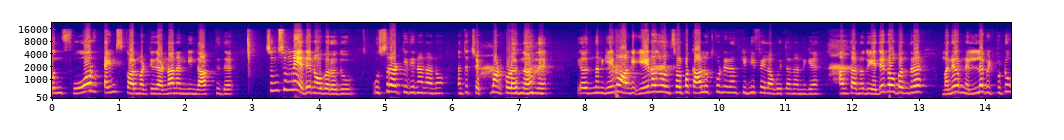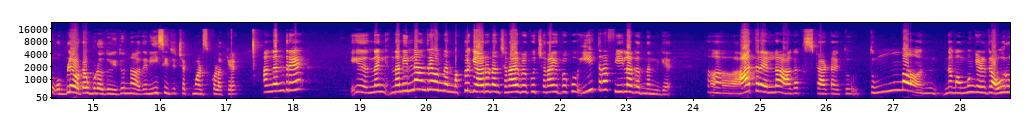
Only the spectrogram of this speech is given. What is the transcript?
ಒಂದು ಫೋರ್ ಟೈಮ್ಸ್ ಕಾಲ್ ಮಾಡ್ತಿದ್ದೆ, ಅಣ್ಣ, ನನಗೆ ಹಿಂಗೆ ಆಗ್ತಿದೆ. ಸುಮ್ಮ ಸುಮ್ಮನೆ ಎದೆ ನೋವು ಬರೋದು. ಉಸಿರಾಡ್ತಿದ್ದೀನ ನಾನು ಅಂತ ಚೆಕ್ ಮಾಡ್ಕೊಳ್ಳೋದು ನಾನೇ. ನನಗೇನೋ ಆಗಿ ಏನಾದರೂ ಒಂದು ಸ್ವಲ್ಪ ಕಾಲು ಉತ್ಕೊಂಡ್ರೆ ನನ್ನ ಕಿಡ್ನಿ ಫೇಲ್ ಆಗೋಯ್ತಾ ನನಗೆ ಅಂತ ಅನ್ನೋದು ಎದೆ ಬಂದ್ರೆ ಮನೆಯವ್ರನ್ನೆಲ್ಲ ಬಿಟ್ಬಿಟ್ಟು ಒಬ್ಳೆ ಹೊಟ್ಟೋಗ್ಬಿಡೋದು ಇದನ್ನ ಅದೇನು ಇ ಸಿ ಜಿ ಚೆಕ್ ಮಾಡಿಸ್ಕೊಳಕ್ಕೆ. ಹಂಗಂದ್ರೆ ನಂಗೆ, ನಾನಿಲ್ಲ ಅಂದರೆ ಇವಾಗ ನನ್ನ ಮಕ್ಳಿಗೆ ಯಾರು, ನಾನು ಚೆನ್ನಾಗಿರ್ಬೇಕು ಚೆನ್ನಾಗಿರ್ಬೇಕು, ಈ ಥರ ಫೀಲ್ ಆಗೋದು ನನಗೆ. ಆ ಥರ ಎಲ್ಲ ಆಗಕ್ಕೆ ಸ್ಟಾರ್ಟ್ ಆಯಿತು. ತುಂಬ ನಮ್ಮ ಅಮ್ಮಂಗೆ ಹೇಳಿದ್ರೆ, ಅವರು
